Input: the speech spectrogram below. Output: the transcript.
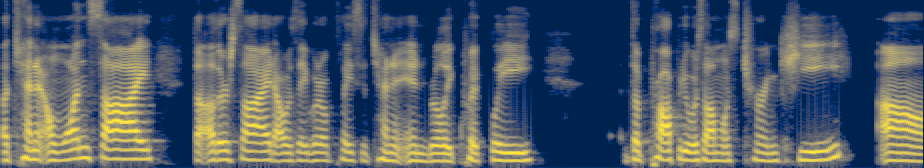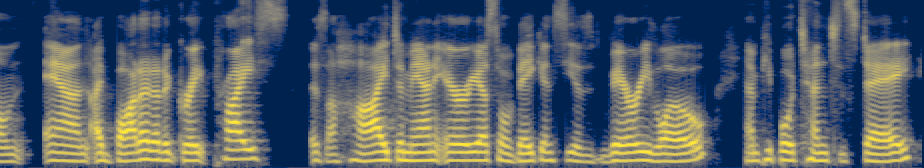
a tenant on one side. The other side, I was able to place a tenant in really quickly. The property was almost turnkey, um, and I bought it at a great price. It's a high demand area, so vacancy is very low, and people tend to stay.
